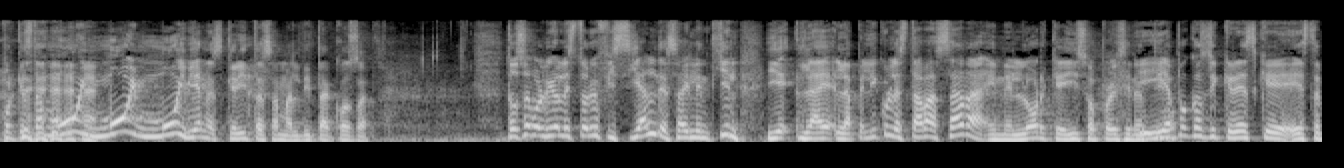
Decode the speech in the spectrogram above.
Porque está muy, muy, muy bien escrita esa maldita cosa. Entonces se volvió la historia oficial de Silent Hill. Y la, la película está basada en el lore que hizo President ¿Y Evil. a poco si crees que esta,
